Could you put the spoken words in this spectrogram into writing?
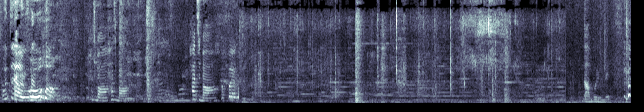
꼴찌야 이거 하지 마 하지 마. 하지 마. 아빠. 나안 보이는데?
